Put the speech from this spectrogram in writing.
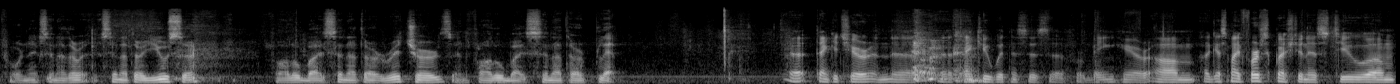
for next Senator, Senator Yussuff, followed by Senator Richards, and followed by Senator Plett. Uh, thank you, Chair, and uh, uh, thank you, witnesses, uh, for being here. Um, I guess my first question is to um,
